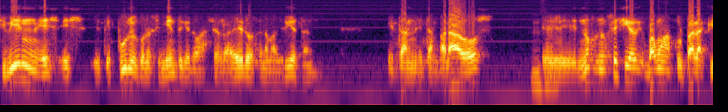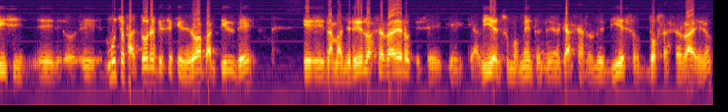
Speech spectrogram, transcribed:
si bien es, es, es puro el conocimiento que los aserraderos en la mayoría están están, están parados. eh, no, no sé si vamos a culpar la crisis. Eh, eh, muchos factores que se generó a partir de que la mayoría de los aserraderos que, se, que, había en su momento en casa, alrededor de 10 o 12 aserraderos,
